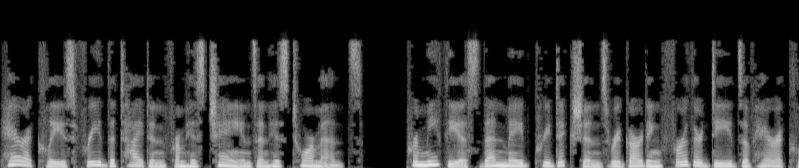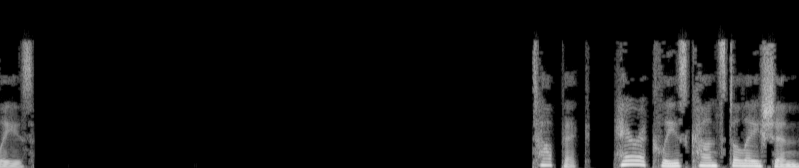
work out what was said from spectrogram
Heracles freed the Titan from his chains and his torments. Prometheus then made predictions regarding further deeds of Heracles. Heracles constellation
